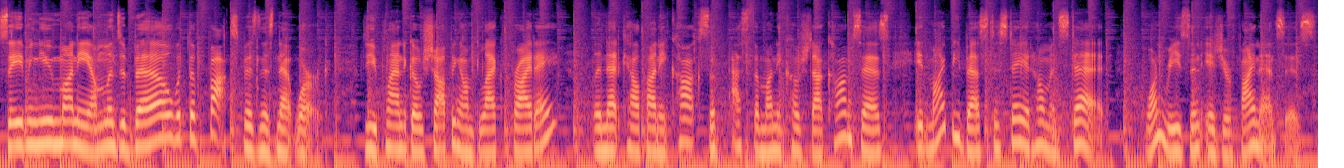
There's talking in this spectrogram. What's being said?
Saving you money. I'm Linda Bell with the Fox Business Network. Do you plan to go shopping on Black Friday? Lynnette Khalfani Cox of AskTheMoneyCoach.com says it might be best to stay at home instead. One reason is your finances.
